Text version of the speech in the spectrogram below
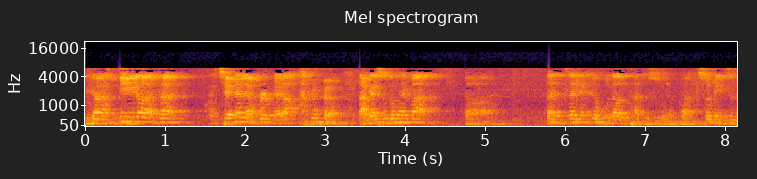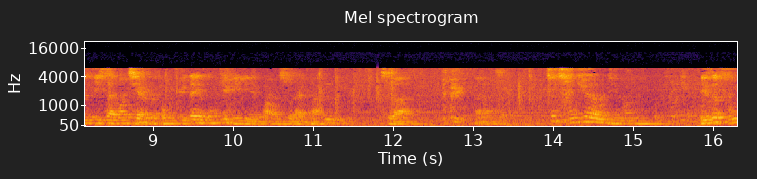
你看第一个，你看前面两分没了，打开速度太慢啊。但是在线客服倒是弹出速度很快，说明这是第三方嵌入的工具，那个工具比你的把握速度还快，是吧？嗯。是程序的问题吗？你是服，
